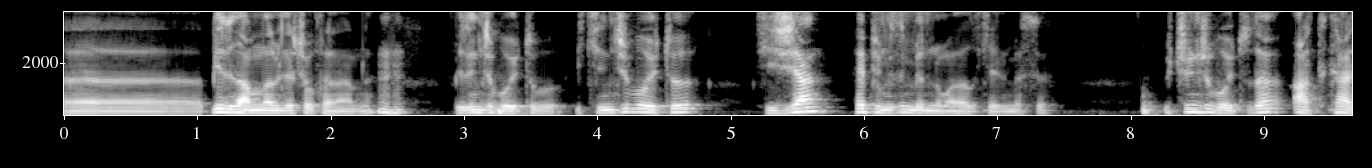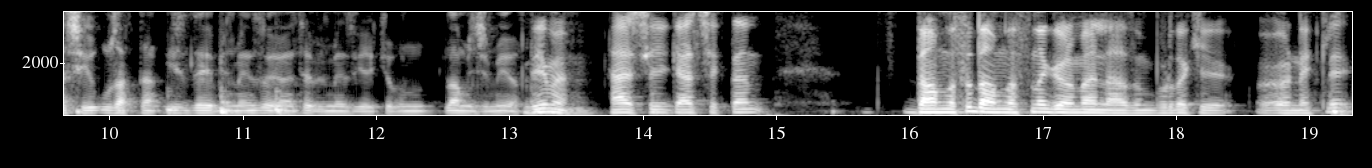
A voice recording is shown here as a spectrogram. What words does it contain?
Ee, bir damla bile çok önemli. Hı hı. Birinci boyutu bu. İkinci boyutu hijyen hepimizin bir numaralı kelimesi. Üçüncü boyutu da artık her şeyi uzaktan izleyebilmeniz ve yönetebilmeniz gerekiyor. Bunun lamıcımı yok. Değil mi? Her şeyi gerçekten damlası damlasına görmen lazım buradaki örnekle.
